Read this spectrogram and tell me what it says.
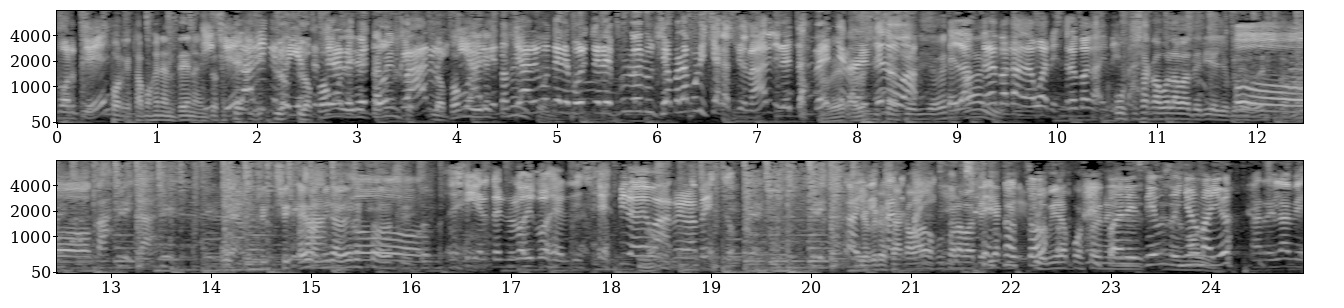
¿Por qué? porque estamos en antena. ¿Y lo, oyentes pongo directamente. claro, lo pongo si directamente. algo, tenemos el teléfono, denunciamos a la Policía Nacional directamente. A ver, la gente si no va. esto. Te da Ay. trae para acá, Daguani, trae para acá. Justo se acabó la batería, yo creo. Oh, casquita. de esto, ¿no? Sí, sí, Eva, mira a ver esto. a ver si- Y el tecnológico es él, dice, mira, Eva, arréglame Ay, Yo creo que se ha acabado Ay, justo la batería que lo hubiera puesto en el. Parecía un señor móvil. mayor. Arréglame.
